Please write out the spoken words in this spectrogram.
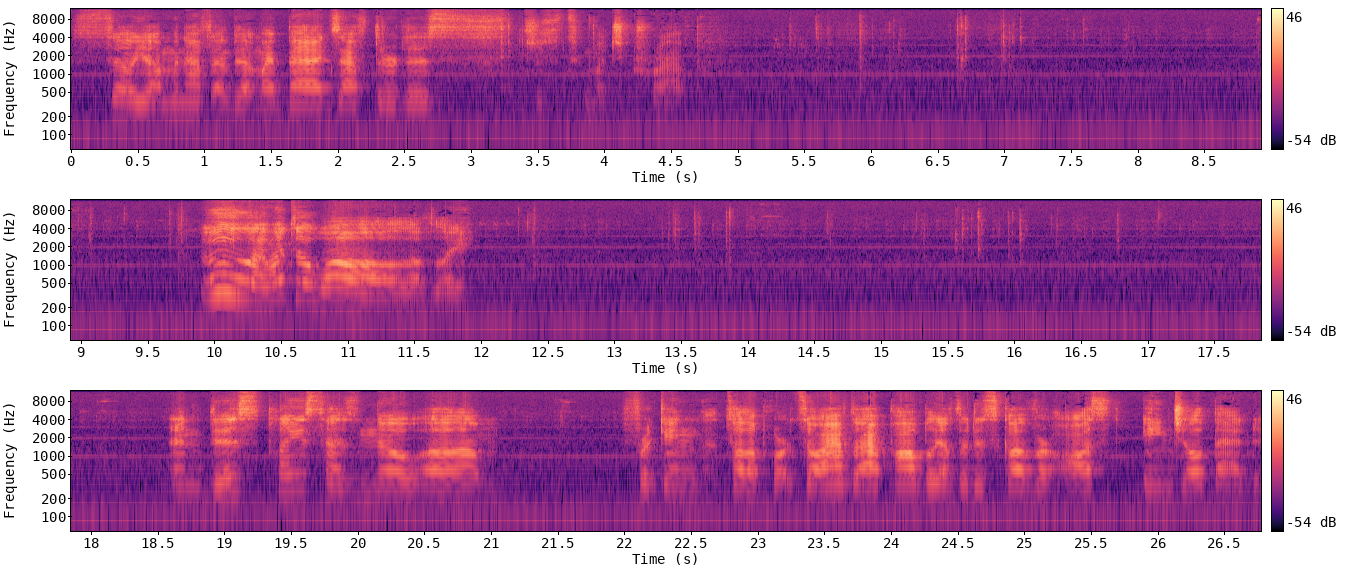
So yeah, I'm gonna have to empty out my bags after this. Just too much crap. Ooh, I went to a wall. Lovely. And this place has no um, freaking teleport. So I have to I probably have to discover Ost Anglebed.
